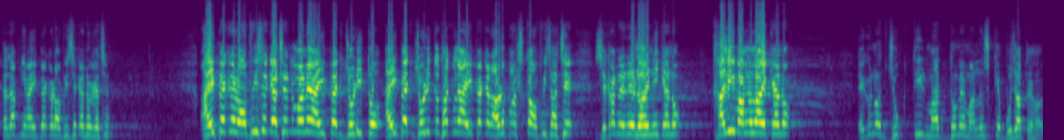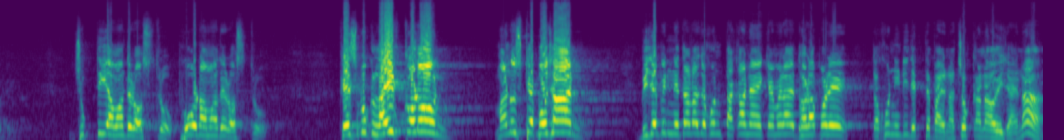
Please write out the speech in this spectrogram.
তাহলে আপনি আইপ্যাকের অফিসে কেন গেছেন? আইপ্যাকের অফিসে গেছেন মানে আইপ্যাক জড়িত। আইপ্যাক জড়িত থাকলে আইপ্যাকের আরও পাঁচটা অফিস আছে, সেখানে রেড হয়নি কেন? খালি বাংলায় কেন? এগুলো যুক্তির মাধ্যমে মানুষকে বোঝাতে হবে। যুক্তি আমাদের অস্ত্র ফোন আমাদের অস্ত্র। ফেসবুক লাইভ করুন, মানুষকে বোঝান। বিজেপির নেতারা যখন টাকা নেয়, ক্যামেরায় ধরা পড়ে, তখন ইডি দেখতে পায় না, চোখ কানা হয়ে যায় না?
